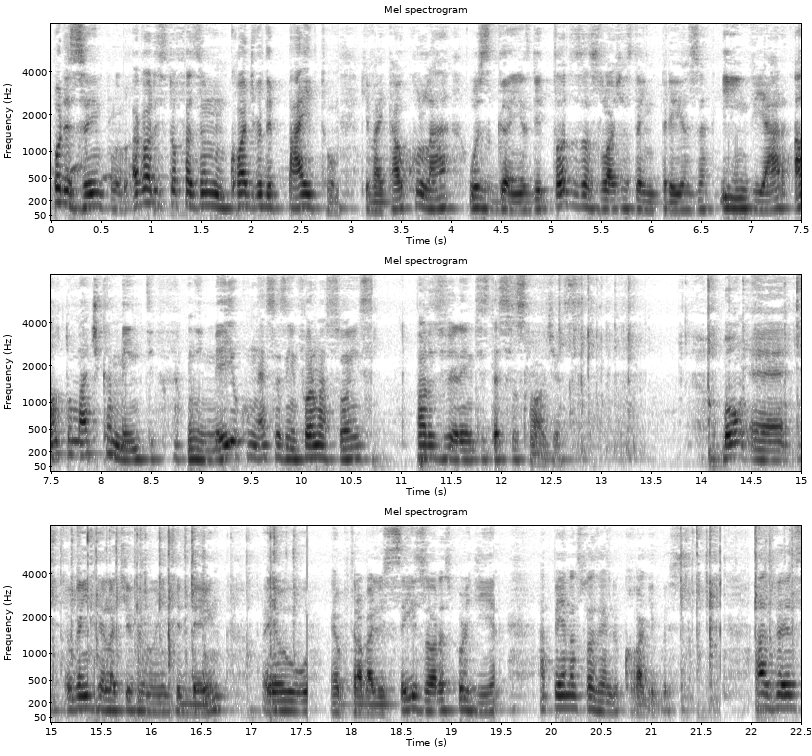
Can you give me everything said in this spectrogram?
Por exemplo, agora estou fazendo um código de Python que vai calcular os ganhos de todas as lojas da empresa e enviar automaticamente um e-mail com essas informações para os gerentes dessas lojas. Bom, é, eu ganho relativamente bem. Eu, eu trabalho 6 horas por dia apenas fazendo códigos. Às vezes,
